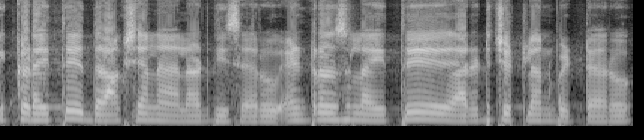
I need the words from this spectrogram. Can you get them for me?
ఇక్కడైతే ద్రాక్షలను వేలాడదీశారు ఎంట్రన్స్లో అయితే అరటి చెట్లను పెట్టారు.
